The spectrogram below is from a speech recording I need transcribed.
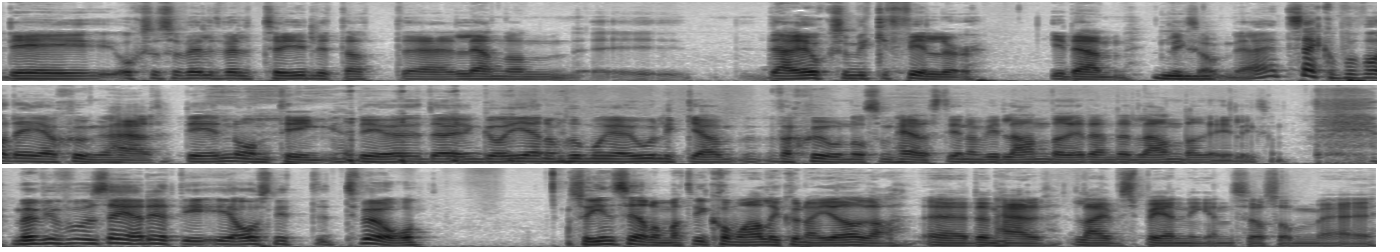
det är också så väldigt, väldigt tydligt att eh, Lennon, eh, där är också mycket filler i den. Mm. Liksom. Jag är inte säker på vad det är jag sjunger här. Det är någonting. Det, är, det går igenom hur många olika versioner som helst innan vi landar i den den landar i. Liksom. Men vi får väl säga det att i, i avsnitt två så inser de att vi kommer aldrig kunna göra eh, den här livespelningen så som eh,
